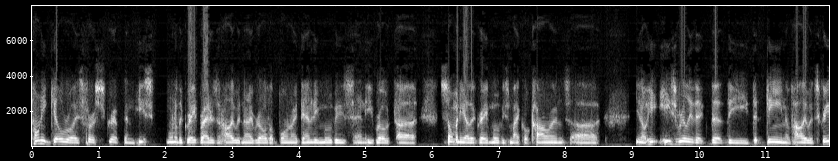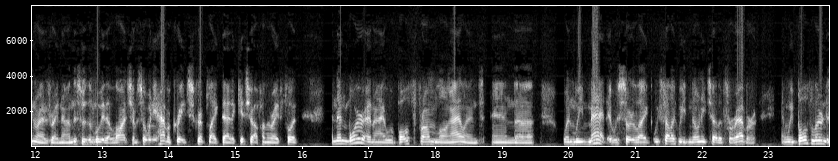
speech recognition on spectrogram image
Tony Gilroy's first script, and he's one of the great writers in Hollywood. Now he wrote all the Bourne Identity movies, and he wrote uh, so many other great movies. Michael Collins. You know, he, he's really the, the, the, the dean of Hollywood screenwriters right now. And this was the movie that launched him. So when you have a great script like that, it gets you off on the right foot. And then Moira and I were both from Long Island. And uh, when we met, it was sort of like we felt like we'd known each other forever. And we both learned to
